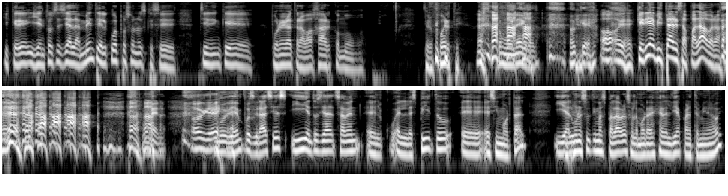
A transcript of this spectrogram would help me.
y, y entonces ya la mente y el cuerpo son los que se tienen que poner a trabajar como, pero fuerte. como negros. Okay. Oh, quería evitar esa palabra. bueno, muy bien, pues gracias. Y entonces ya saben, el, el espíritu eh, es inmortal. ¿Y algunas últimas palabras o la moraleja del día para terminar hoy?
